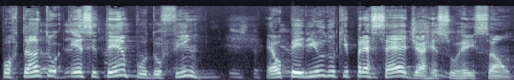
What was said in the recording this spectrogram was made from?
Portanto, esse tempo do fim é o período que precede a ressurreição.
